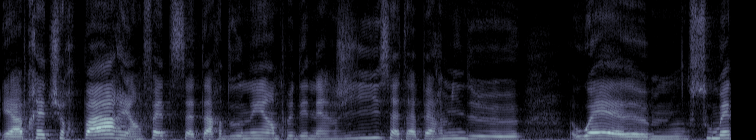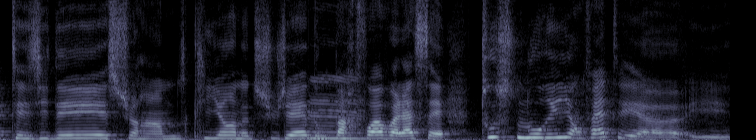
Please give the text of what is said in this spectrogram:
Et après, tu repars et en fait, ça t'a redonné un peu d'énergie, ça t'a permis de ouais, euh, soumettre tes idées sur un autre client, un autre sujet. Donc mm. parfois, voilà, c'est tout se nourrit en fait et, et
